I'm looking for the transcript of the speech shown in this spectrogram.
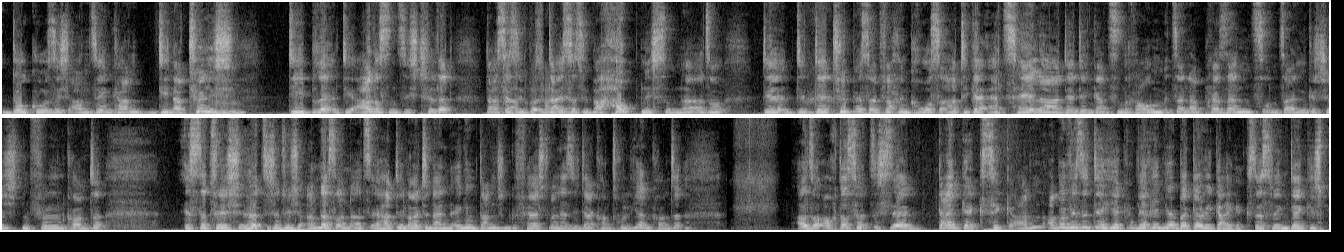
Doku sich ansehen kann, die natürlich mhm. die, die Arneson sich schildert, da ist, es, da ist es überhaupt nicht so. Ne? Also der, der, der, Typ ist einfach ein großartiger Erzähler, der den ganzen Raum mit seiner Präsenz und seinen Geschichten füllen konnte. Ist natürlich, hört sich natürlich anders an, als er hat die Leute in einen engen Dungeon gefärscht, weil er sie da kontrollieren konnte. Also auch das hört sich sehr Gygaxig an, aber wir sind ja hier, wir reden ja über Gary Gygax, deswegen denke ich,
